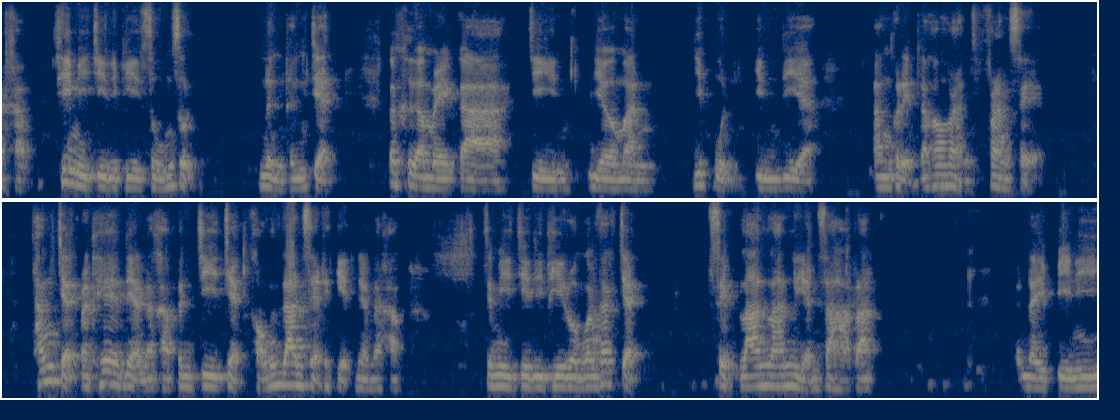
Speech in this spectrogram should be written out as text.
นะครับ ที่มี GDP สูงสุด1-7ก็คืออเมริกา จีน เยอรมัน ญี่ปุ่น อินเดีย อังกฤษแล้วก็ฝรั่งเศส ทั้ง 7 ประเทศเนี่ยนะครับเป็น G7 ของด้านเศรษฐกิจเนี่ยนะครับ จะมี GDP รวมกันสัก7 10 ล้านล้านเหรียญสหรัฐ ในปีนี้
